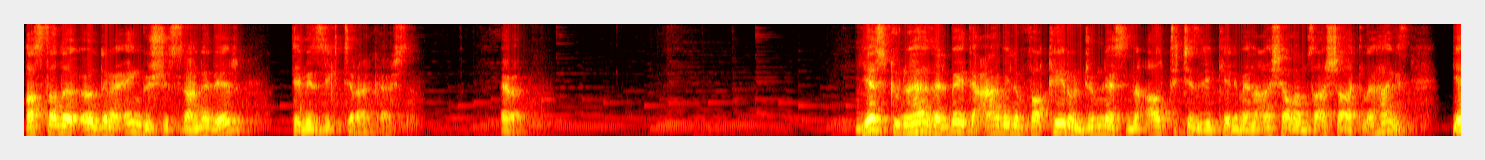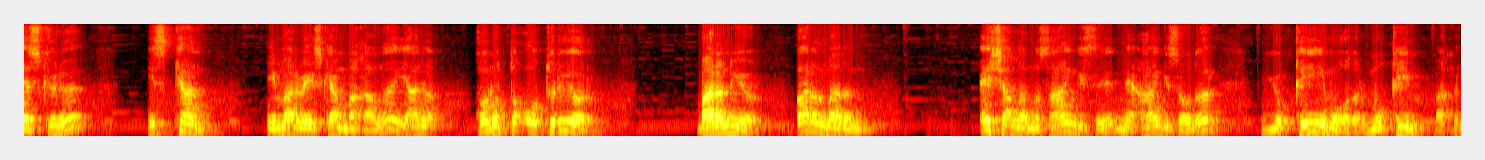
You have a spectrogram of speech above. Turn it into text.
Hastalığı öldüren en güçlü silah nedir? Temizliktir arkadaşlar. Evet. Yeskunu hazel beyti amilun fakirun cümlesinde altı çizili kelimenin aşağılaması aşağıdakiler hangisi? Yeskunu iskan, İmar ve İskan Bakanlığı yani konutta oturuyor, barınıyor. Barınmanın eş anlamlısı hangisi? Ne hangisi olur? Yukimu olur, mukim bakın.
